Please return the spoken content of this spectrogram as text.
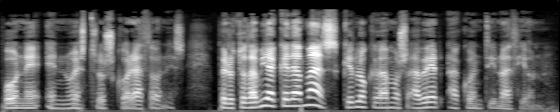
pone en nuestros corazones. Pero todavía queda más, que es lo que vamos a ver a continuación.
